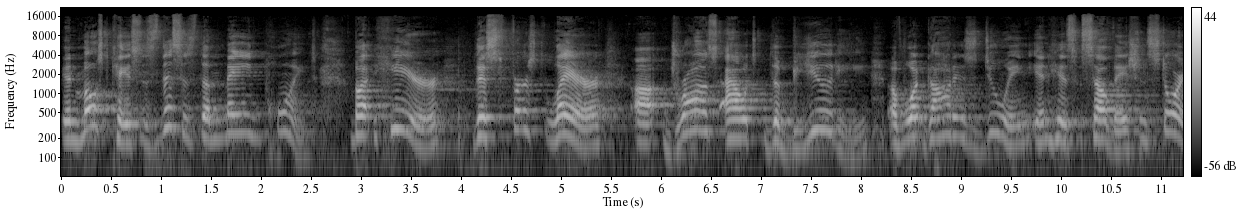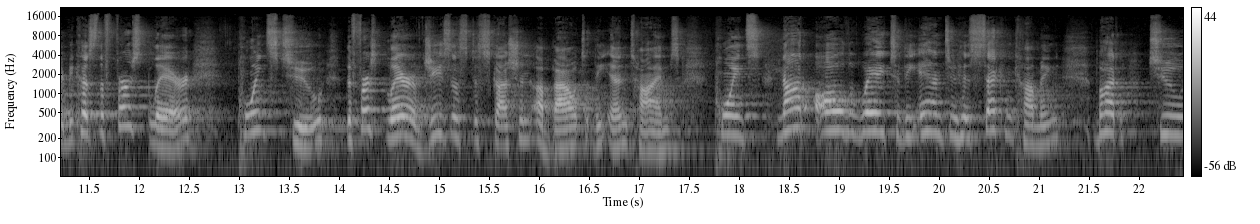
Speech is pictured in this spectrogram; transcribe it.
in most cases, this is the main point. But here, this first layer uh, draws out the beauty of what God is doing in his salvation story. Because the first layer points to the first layer of Jesus' discussion about the end times, points not all the way to the end, to his second coming, but to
